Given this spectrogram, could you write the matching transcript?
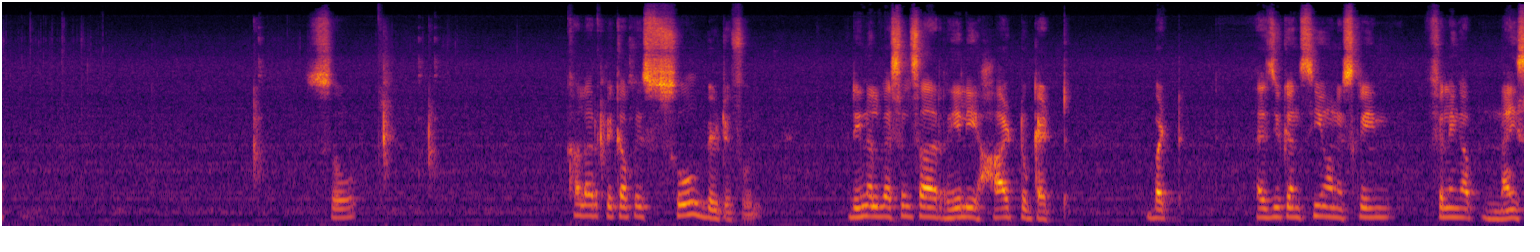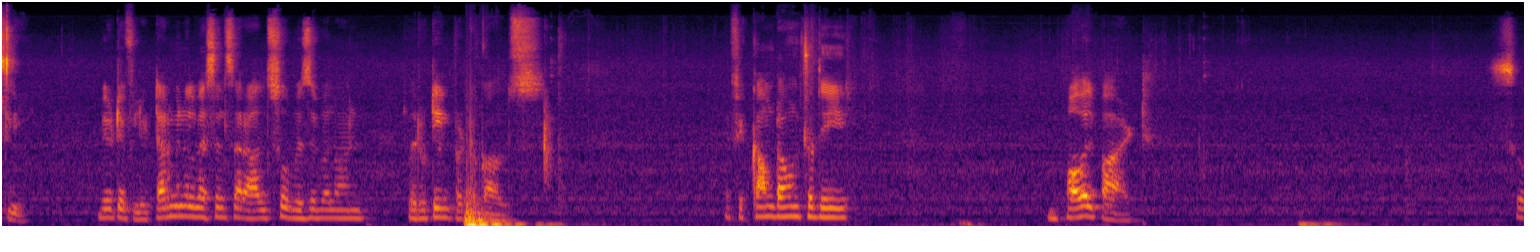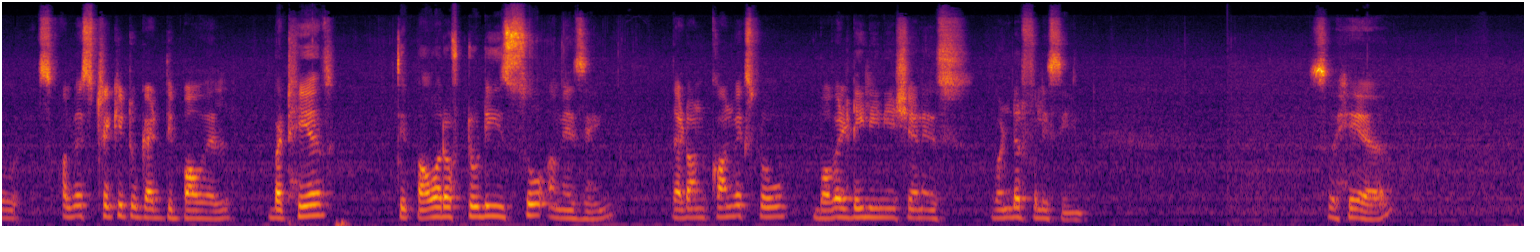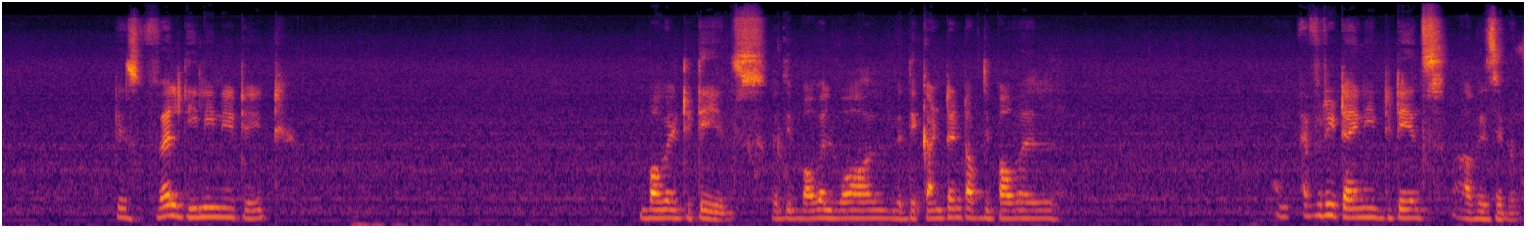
so color pickup is so beautiful. Renal vessels are really hard to get but as you can see on screen filling up nicely beautifully. Terminal vessels are also visible on routine protocols. If we come down to the bowel part so it's always tricky to get the bowel but here the power of 2d is so amazing that on convex probe bowel delineation is wonderfully seen. So here it is well delineated bowel details with the bowel wall with the content of the bowel and every tiny details are visible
